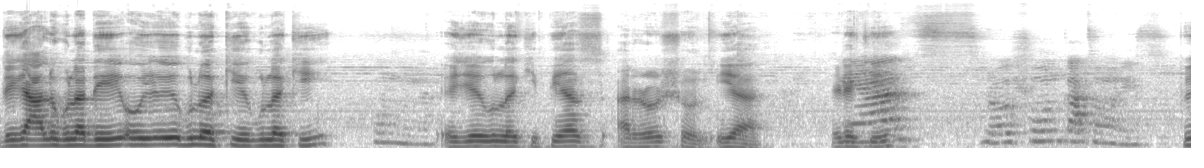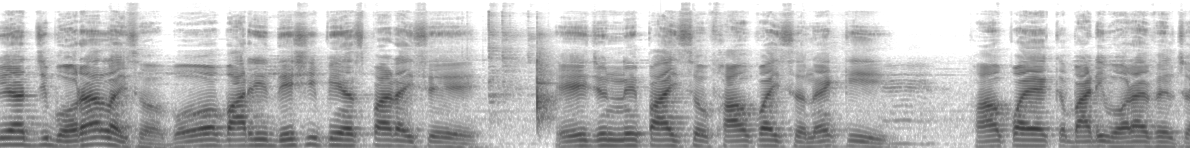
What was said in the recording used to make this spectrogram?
দেখি আলুগুলা দিই। ওই ওইগুলো কি? এগুলো কি? এই যে এগুলো কি? পেঁয়াজ আর রসুন। ইয়া এটা কি? পেঁয়াজ জি ভরা লাইছ বাড়ির দেশি পেঁয়াজ পাড়াইছে। এই জন্যে পাইছো ফাও পাইছো নাকি? ফাও পাই এক বাড়ি ভরায় ফেলছো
